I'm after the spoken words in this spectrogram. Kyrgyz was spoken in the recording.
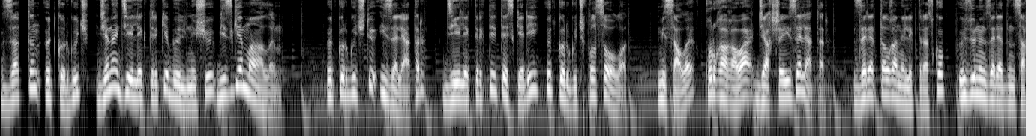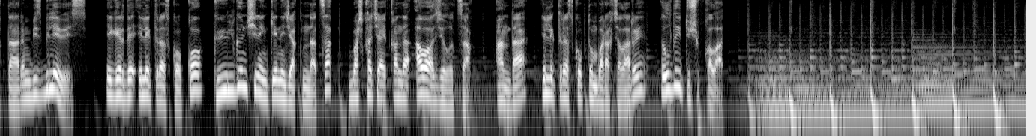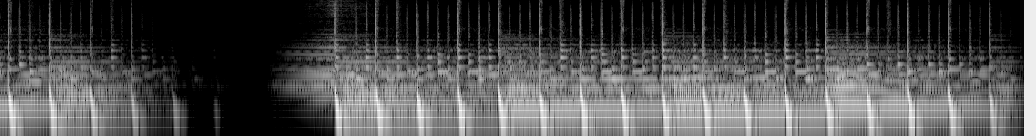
заттын өткөргүч жана диэлектрикке бөлүнүшү бизге маалым. Өткөргүчтү изолятор диэлектрикти тескери өткөргүч кылса болот. Мисалы кургак аба жакшы изолятор. Зарядталган электроскоп өзүнүн зарядын сактаарын биз билебиз. Эгерде электроскопко күйүлгөн ширеңкени жакындатсак башкача айтканда аба жылытсак анда электроскоптун баракчалары ылдый түшүп калат.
